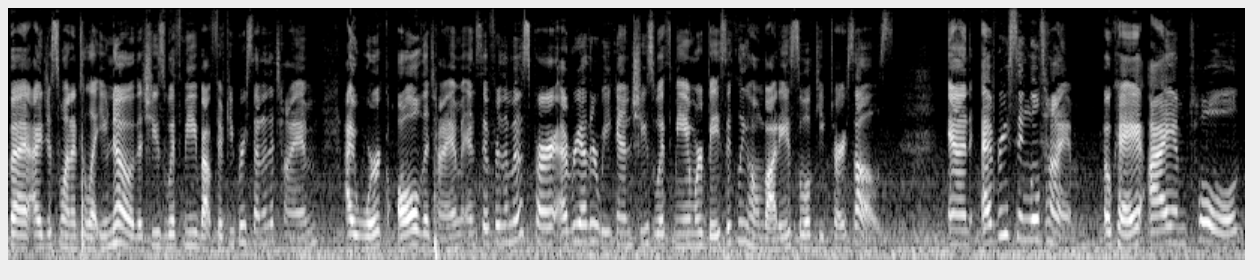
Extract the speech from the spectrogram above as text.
But I just wanted to let you know that she's with me about 50% of the time. I work all the time. And so, for the most part, every other weekend, she's with me and we're basically homebodies. So, we'll keep to ourselves. And every single time, okay, I am told,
